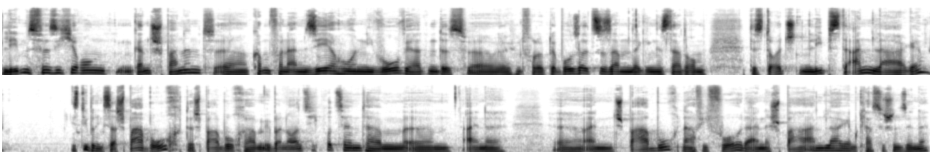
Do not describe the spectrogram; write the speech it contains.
Lebensversicherung, ganz spannend, äh, kommen von einem sehr hohen Niveau. Wir hatten das äh, mit Frau Dr. Bosal zusammen, da ging es darum, des Deutschen liebste Anlage ist übrigens das Sparbuch. Das Sparbuch haben über 90 Prozent haben ähm, eine äh, ein Sparbuch nach wie vor oder eine Sparanlage im klassischen Sinne.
